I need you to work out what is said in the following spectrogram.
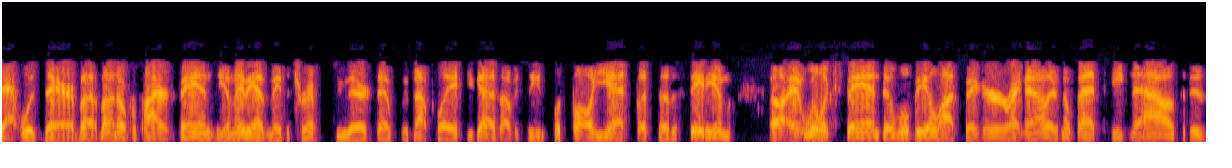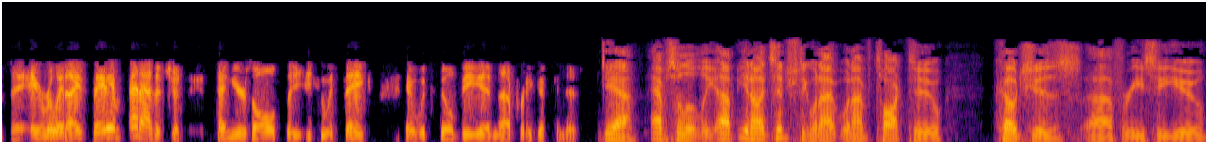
that was there. But, but I know for Pirate fans, you know, maybe haven't made the trip to there we've not played you guys obviously in football yet, but uh, the stadium uh, it will expand. It will be a lot bigger. Right now, there's no bad seat in the house. It is a, a really nice stadium, and as it should be. It's 10 years old, so you would think it would still be in uh, pretty good condition. Yeah, absolutely. Uh, you know, it's interesting when I when I've talked to coaches uh, for ECU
